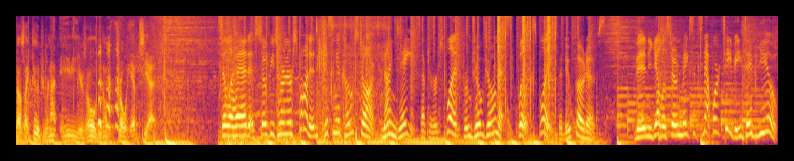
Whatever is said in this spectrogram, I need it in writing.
I was like, dude, you're not 80 years old. You don't throw hips yet. Still ahead, Sophie Turner spotted kissing a co star nine days after her split from Joe Jonas. We'll explain the new photos. Then Yellowstone makes its network TV debut.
